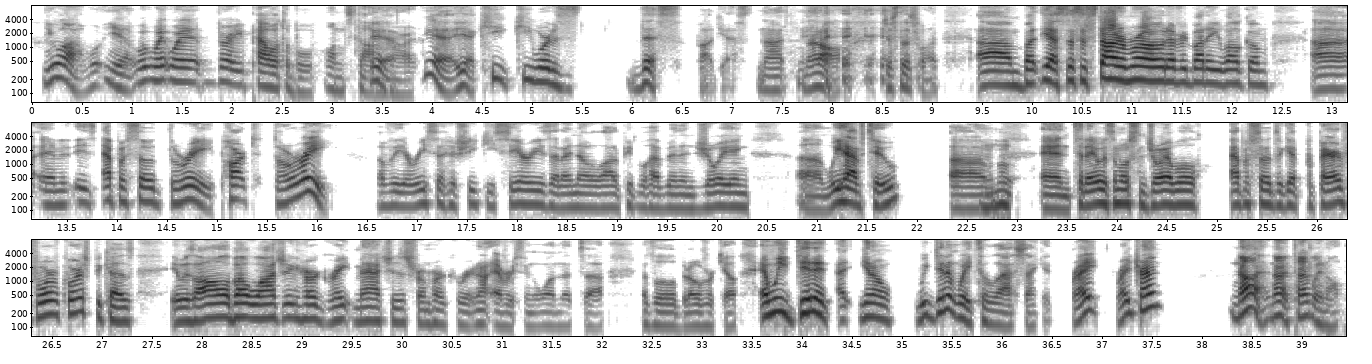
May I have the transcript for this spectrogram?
You are. Well, yeah. we- We're, we're very palatable on Star yeah, Road. yeah, yeah. Key key word is this podcast, not not all. just this one. Um, but yes, this is Stardom Road. Everybody, welcome. Uh, and it is episode three, part three of the Arisa Hoshiki series that I know a lot of people have been enjoying. Um, we have two. Um, Mhm. and today was the most enjoyable episode to get prepared for, of course, because it was all about watching her great matches from her career. Not every single one that's uh that's a little bit overkill. And we didn't, uh, you know, we didn't wait till the last second, right? Right, Trent? No, no, totally not.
